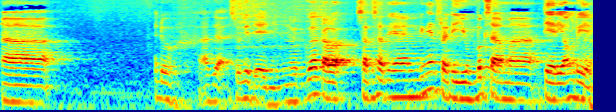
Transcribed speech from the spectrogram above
Eh, aduh agak sulit ya ini menurut gua kalau satu-satunya mungkin kan Freddy Ljungberg sama Thierry Henry ya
